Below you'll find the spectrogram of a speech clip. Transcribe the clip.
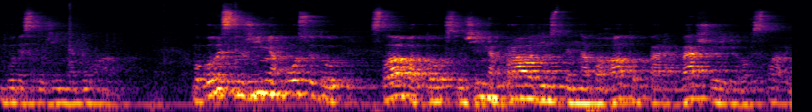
буде служіння духа. Бо коли служіння осуду слава, то служіння праведності набагато перевершує його в славі.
